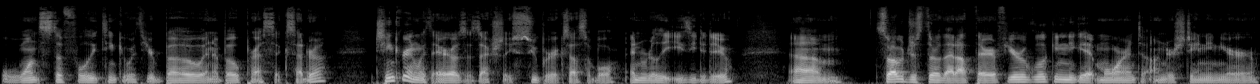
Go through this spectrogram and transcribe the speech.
wants to fully tinker with your bow and a bow press, etc., tinkering with arrows is actually super accessible and really easy to do. Um, so I would just throw that out there. If you're looking to get more into understanding your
